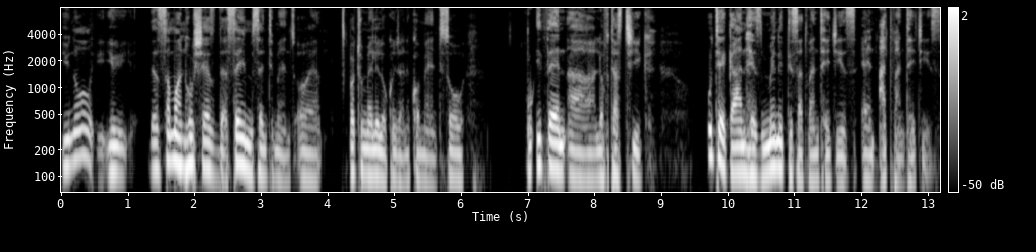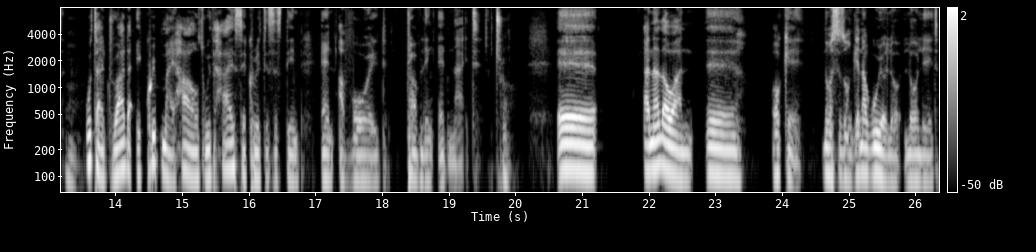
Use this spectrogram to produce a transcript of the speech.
you know, you there's someone who shares the same sentiment or or to Melilo Kunjani comment. So Ethan uh Loftus Cheek Utegan has many disadvantages and advantages. Ut I'd rather equip my house with high security system and avoid traveling at night. True. Eh another one eh okay no sizongena kuyo lo lo later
